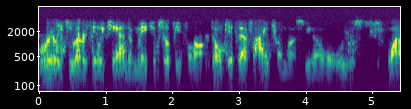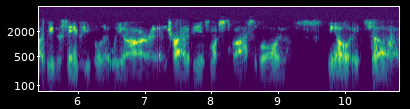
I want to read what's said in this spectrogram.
really do everything we can to make it so people don't, don't get that vibe from us. You know, we just want to be the same people that we are and try to be as much as possible. And you know, it's uh,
